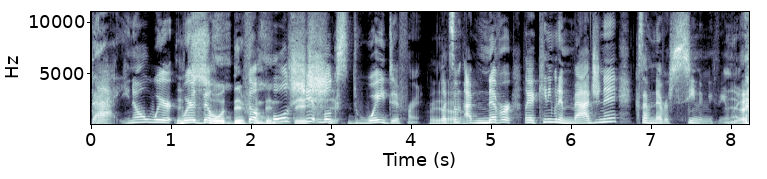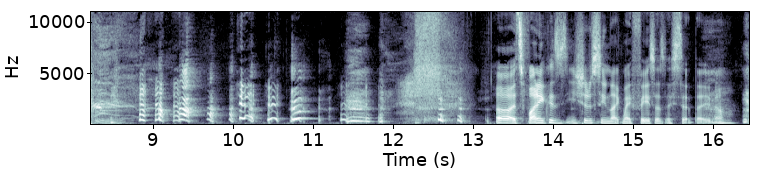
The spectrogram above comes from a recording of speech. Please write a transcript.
that you know where where the, so the whole shit, shit. looks way different. Like some i've never like i can't even imagine it because i've never seen anything like it. Uh, it's funny because you should have seen like my face as I said that. You know,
